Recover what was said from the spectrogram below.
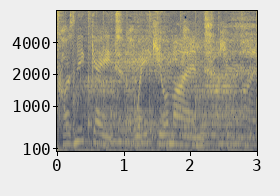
Cosmic Gate, wake your mind.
